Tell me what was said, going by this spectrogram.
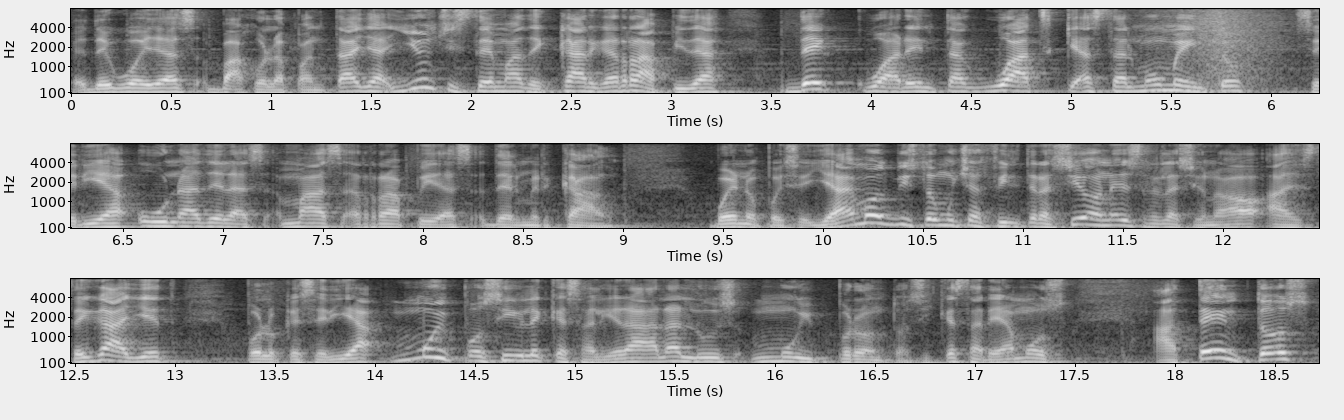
eh, de huellas bajo la pantalla y un sistema de carga rápida de 40 watts que hasta el momento sería una de las más rápidas del mercado. Bueno, pues ya hemos visto muchas filtraciones relacionadas a este gadget, por lo que sería muy posible que saliera a la luz muy pronto. Así que estaríamos atentos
